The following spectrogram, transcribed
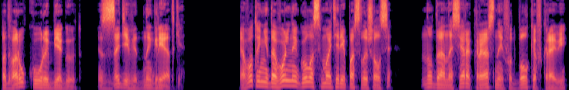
По двору куры бегают. Сзади видны грядки. А вот и недовольный голос матери послышался. Ну да, на серо-красной, футболка в крови.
